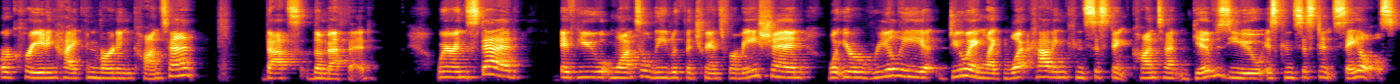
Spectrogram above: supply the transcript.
or creating high converting content, that's the method. Where instead, if you want to lead with the transformation, what you're really doing, like what having consistent content gives you, is consistent sales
